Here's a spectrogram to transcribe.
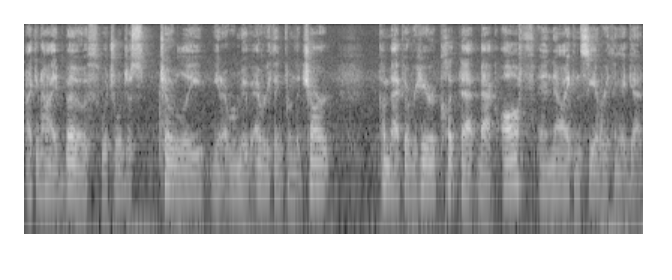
I can hide both, which will just totally, you know, remove everything from the chart come back over here, click that back off, and now I can see everything again.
